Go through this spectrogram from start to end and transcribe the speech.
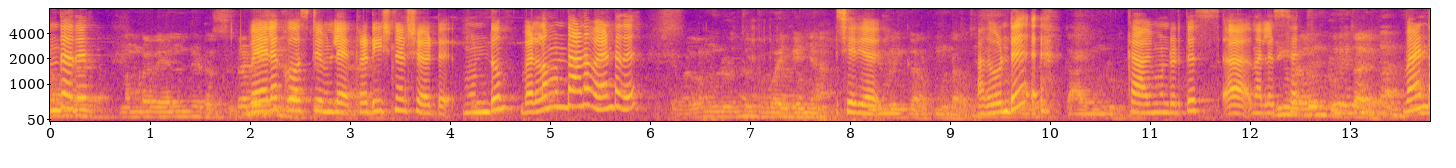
എന്താ അത്? വേല കോസ്റ്റ്യൂമിലെ ട്രഡീഷണൽ ഷർട്ട്. മുണ്ടും വെള്ളമുണ്ടാണ് വേണ്ടത്. അതുകൊണ്ട് കാവ്യമുണ്ടെടുത്ത് നല്ല സെറ്റ്. വേണ്ട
